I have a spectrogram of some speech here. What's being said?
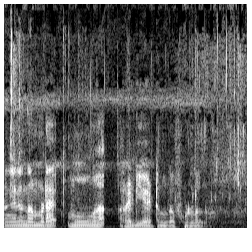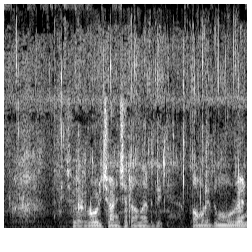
അങ്ങനെ നമ്മുടെ മൂങ്ങ റെഡി ആയിട്ടുണ്ട് ഫുള്ള് വെള്ളം ഒഴിച്ച് ചേരാൻ കരുതി. നമ്മളിത് മുഴുവൻ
